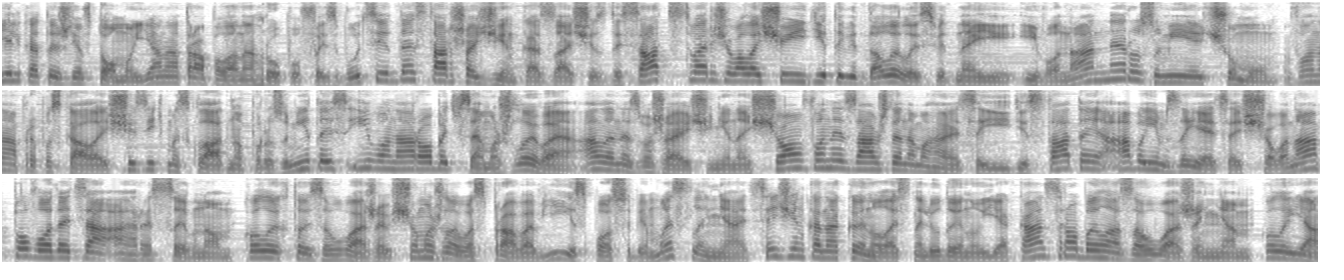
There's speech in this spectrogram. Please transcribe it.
Кілька тижнів тому я натрапила на групу в Фейсбуці, де старша жінка за 60 стверджувала, що її діти віддалились від неї, і вона не розуміє, чому. Вона припускала, що з дітьми складно порозумітись, і вона робить все можливе, але незважаючи ні на що, вони завжди намагаються її дістати, або їм здається, що вона поводиться агресивно. Коли хтось зауважив, що можливо справа в її способі мислення, ця жінка накинулась на людину, яка зробила зауваження. Коли я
